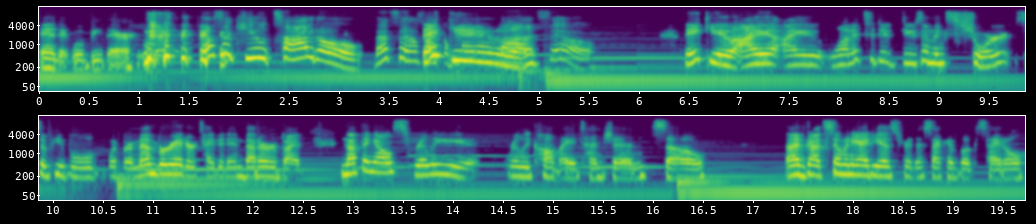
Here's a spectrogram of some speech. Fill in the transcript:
and it will be there. That's a cute title. That sounds Thank like a you. itself. Thank you. I I wanted to do, do something short so people would remember it or type it in better, but nothing else really really caught my attention. So I've got so many ideas for the second book title.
